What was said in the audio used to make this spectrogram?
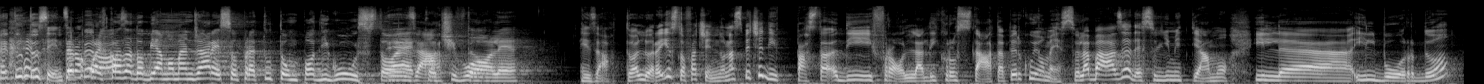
è tutto senza. però, qualcosa dobbiamo mangiare e soprattutto un po' di gusto, ecco, Esatto. ci vuole. Esatto, allora io sto facendo una specie di pasta di frolla, di crostata, per cui ho messo la base, adesso gli mettiamo il, eh, il bordo,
